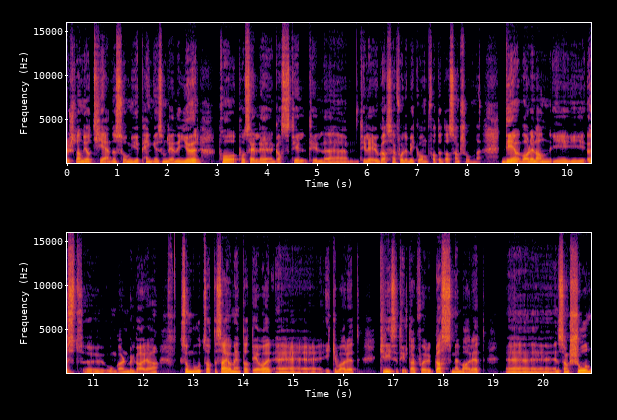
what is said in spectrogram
Russland i å tjene så mye penger som det de gjør på, å selge gass til, til, til, EU. Gass er foreløpig ikke omfattet av sanksjonene. Det var det land i, i øst, uh, Ungarn, Bulgaria, som motsatte seg og mente at det var eh, ikke bare et krisetiltak for gass, men var et, eh, en sanksjon,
